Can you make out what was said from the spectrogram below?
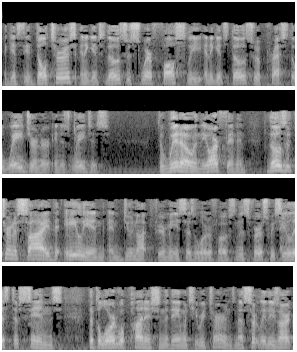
against the adulterers, and against those who swear falsely, and against those who oppress the wage earner in his wages, the widow and the orphan, and those who turn aside the alien and do not fear me, says the Lord of hosts. In this verse, we see a list of sins that the Lord will punish in the day in which he returns. Now, certainly these aren't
